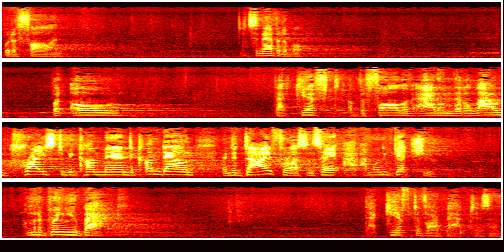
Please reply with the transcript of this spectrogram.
would have fallen. It's inevitable. But oh, that gift of the fall of Adam that allowed Christ to become man, to come down and to die for us and say, I'm going to get you. I'm going to bring you back. That gift of our baptism.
